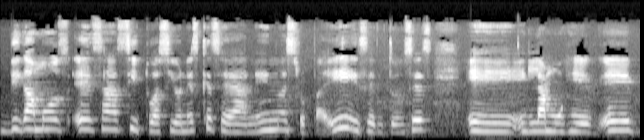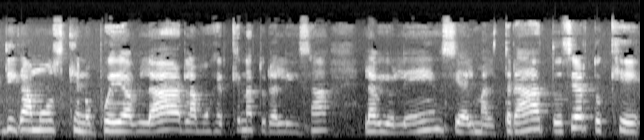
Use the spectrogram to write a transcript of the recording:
digamos, esas situaciones que se dan en nuestro país. Entonces, eh, la mujer, eh, digamos, que no puede hablar, la mujer que naturaliza la violencia, el maltrato, ¿cierto? Que,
